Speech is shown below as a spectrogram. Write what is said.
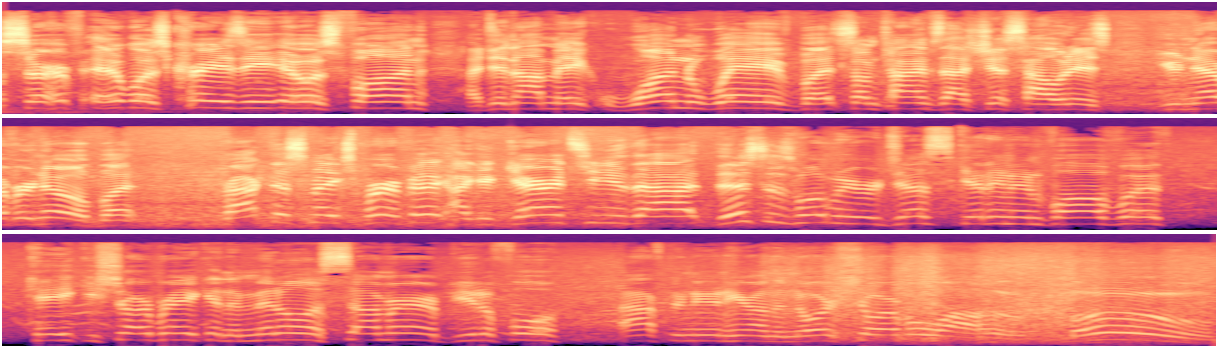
The surf. It was crazy. It was fun. I did not make one wave, but sometimes that's just how it is. You never know, but practice makes perfect. I can guarantee you that. This is what we were just getting involved with. Keiki Shore Break in the middle of summer. A beautiful afternoon here on the north shore of Oahu. Boom.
